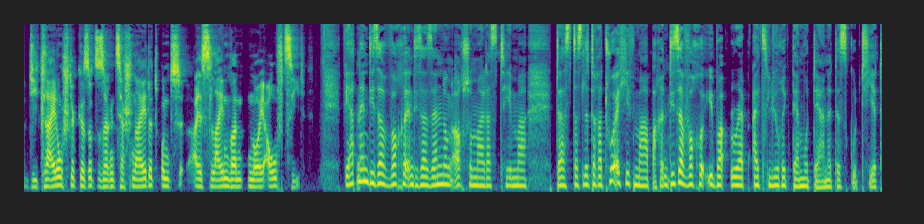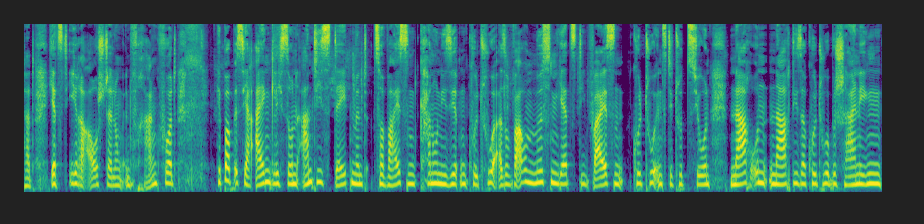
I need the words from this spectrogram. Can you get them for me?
die Kleidungsstücke sozusagen zerschneidet und als Leinwand neu aufzieht. Wir hatten in dieser Woche, in dieser Sendung auch schon mal das Thema, dass das Literaturarchiv Marbach in dieser Woche über Rap als Lyrik der Moderne diskutiert hat. Jetzt Ihre Ausstellung in Frankfurt. Hip-Hop ist ja eigentlich so ein Anti-Statement zur weißen kanonisierten Kultur. Also warum müssen jetzt die weißen Kulturinstitutionen nach und nach dieser Kultur bescheinigen,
